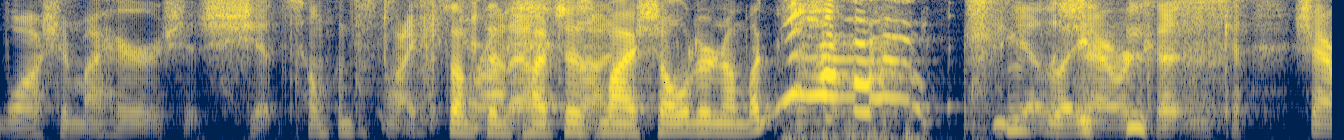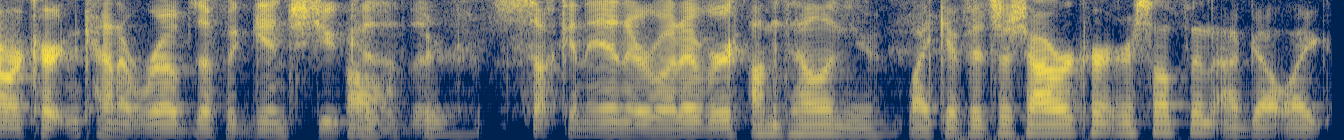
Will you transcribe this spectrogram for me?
washing my hair and shit shit someone's like Something right touches outside. my shoulder and I'm like, Yeah, the Like- shower curtain shower curtain kind of rubs up against you because Oh, of the dude. sucking in or whatever. I'm telling you, like if it's a shower curtain or something, I've got like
